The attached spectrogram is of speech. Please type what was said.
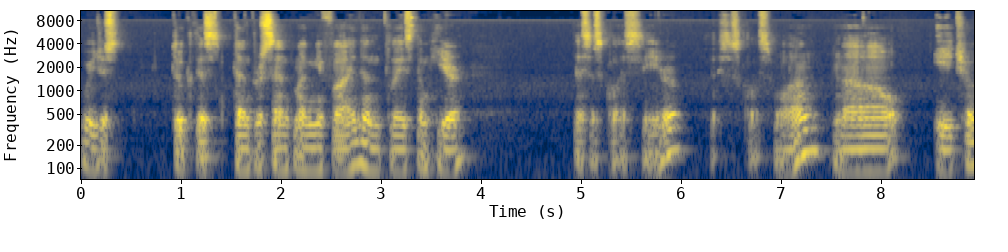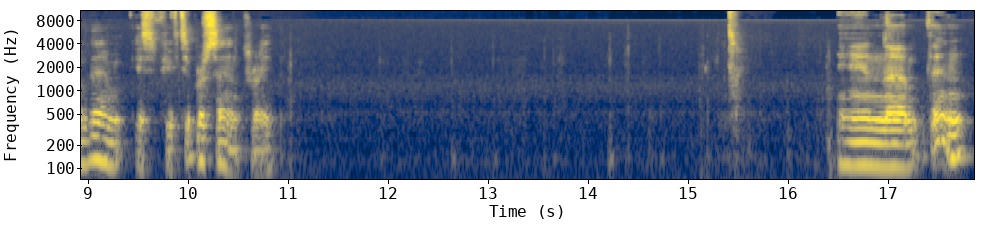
We just took this 10% magnified and placed them here. This is class 0, this is class 1. Now each of them is 50%, right? And um, then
